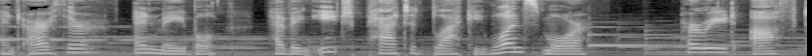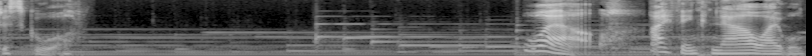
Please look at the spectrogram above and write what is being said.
and Arthur and Mabel, having each patted Blackie once more, hurried off to school. Well, I think now I will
